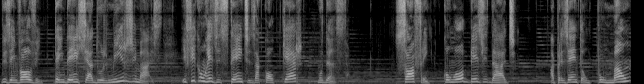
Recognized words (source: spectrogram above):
Desenvolvem tendência a dormir demais e ficam resistentes a qualquer mudança. Sofrem com obesidade, apresentam pulmão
